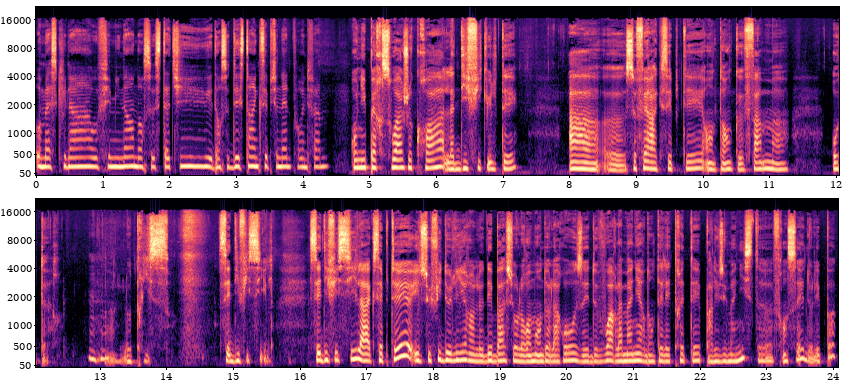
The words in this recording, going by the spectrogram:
au masculin, au féminin, dans ce statut et dans ce destin exceptionnel pour une femme? On y perçoit, je crois, la difficulté à euh, se faire accepter en tant que femme euh, auteur, Mhm. hein, l'autrice. C'est difficile. C'est difficile à accepter. Il suffit de lire le débat sur le roman de la Rose et de voir la manière dont elle est traitée par les humanistes euh, français de l'époque.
